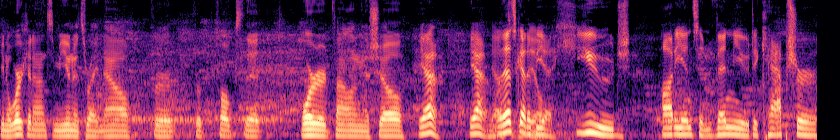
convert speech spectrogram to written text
you know working on some units right now for for folks that ordered following the show. Yeah, yeah. well, that's that's a got to be a huge audience and venue to capture,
